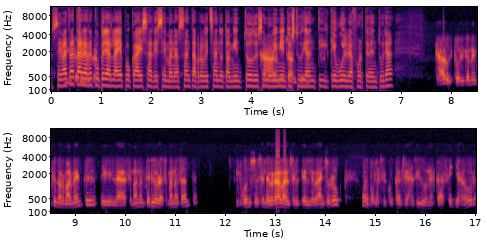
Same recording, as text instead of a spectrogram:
Se va a tratar de recuperar la época esa de Semana Santa, aprovechando también todo ese movimiento estudiantil que vuelve a Fuerteventura. Claro, históricamente, normalmente, eh, la semana anterior a Semana Santa, cuando se celebraba el, el Lebrancho Rock, bueno, por las circunstancias ha sido en estas fechas ahora,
